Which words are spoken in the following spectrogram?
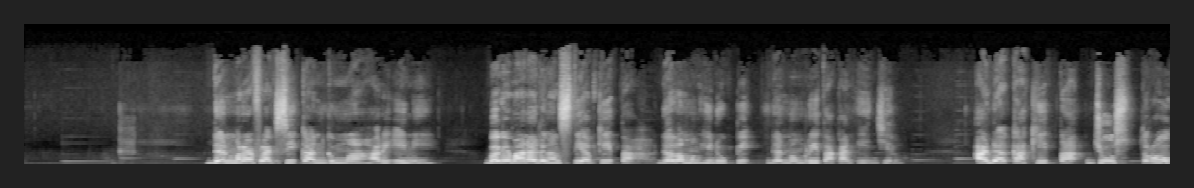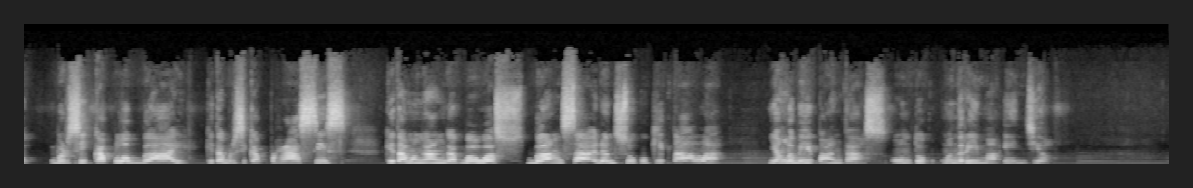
Dan merefleksikan Gemah hari ini, Bagaimana dengan setiap kita dalam menghidupi dan memberitakan Injil? Adakah kita justru bersikap lebay, kita bersikap rasis, kita menganggap bahwa bangsa dan suku kita lah yang lebih pantas untuk menerima Injil?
